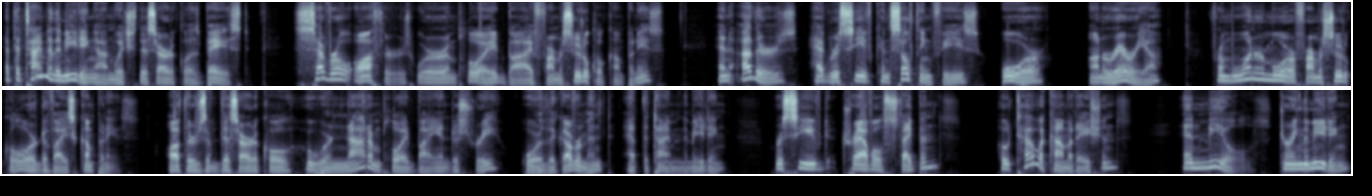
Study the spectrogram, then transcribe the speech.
At the time of the meeting on which this article is based, several authors were employed by pharmaceutical companies, and others had received consulting fees or honoraria from one or more pharmaceutical or device companies. Authors of this article who were not employed by industry or the government at the time of the meeting received travel stipends, hotel accommodations, and meals during the meeting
